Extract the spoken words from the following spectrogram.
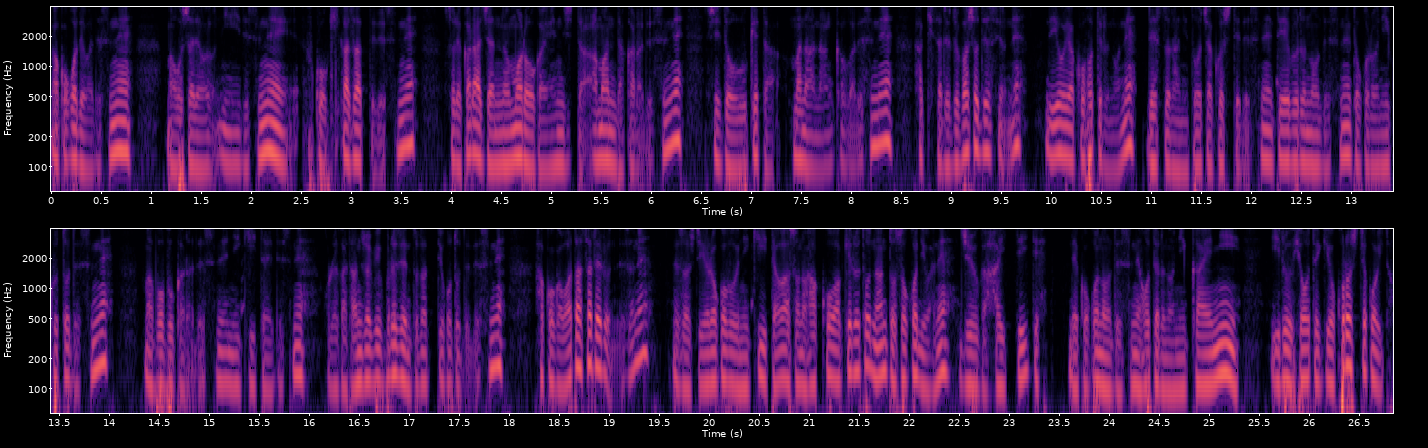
まあ、ここではですね、まあ、おしゃれにですね、服を着飾ってですね、それからジャンヌ・モローが演じたアマンダからですね、指導を受けたマナーなんかがですね、発揮される場所ですよね。で、ようやくホテルのね、レストランに到着してですね、テーブルのですね、ところに行くとですね、まあ、ボブからですね、ニキータへですね、これが誕生日プレゼントだっていうことでですね、箱が渡されるんですよね。でそして喜ぶニキータはその箱を開けると、なんとそこにはね、ね、銃が入っていて、で、ここのですね、ホテルの2階にいる標的を殺してこいと。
